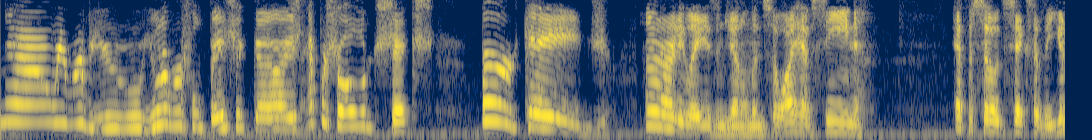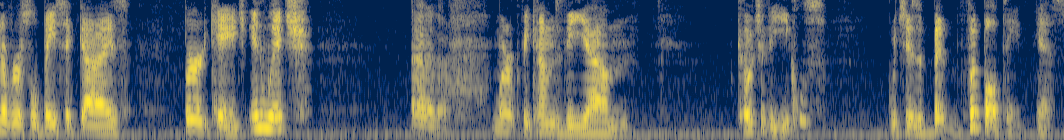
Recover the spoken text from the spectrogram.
Now we review Universal Basic Guys Episode 6 Birdcage. Alrighty, ladies and gentlemen, so I have seen Episode 6 of the Universal Basic Guys Birdcage, in which uh, Mark becomes the um, coach of the Eagles, which is a football team, yes.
